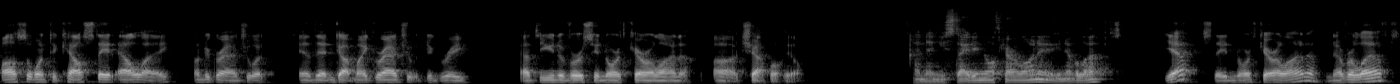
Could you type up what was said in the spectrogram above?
also went to Cal State LA undergraduate, and then got my graduate degree at the University of North Carolina, uh, Chapel Hill. And then you stayed in North Carolina. You never left. Yeah, stayed in North Carolina, never left.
